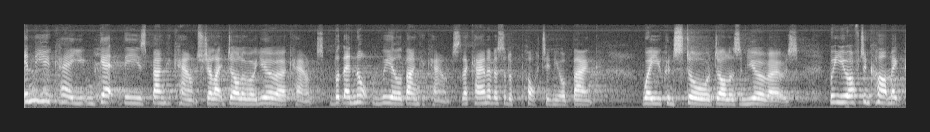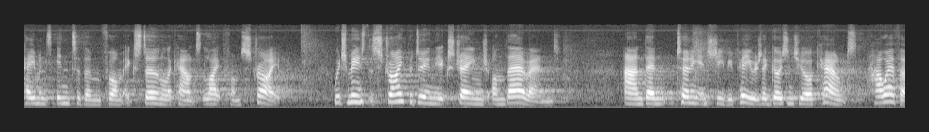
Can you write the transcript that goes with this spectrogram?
in the UK, you can get these bank accounts, which are like dollar or euro accounts, but they're not real bank accounts. They're kind of a sort of pot in your bank where you can store dollars and euros, but you often can't make payments into them from external accounts like from Stripe, which means that Stripe are doing the exchange on their end and then turning it into GBP, which then goes into your account. However,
